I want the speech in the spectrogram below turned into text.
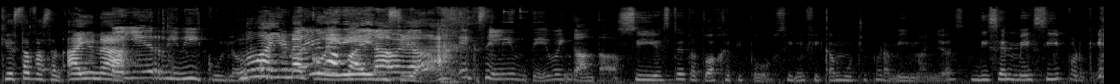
¿Qué está pasando? Hay una... Oye, ridículo. No hay una hay coherencia. palabra excelente, me encanta. Sí, este tatuaje tipo significa mucho para mí, manjas. Dice Messi porque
